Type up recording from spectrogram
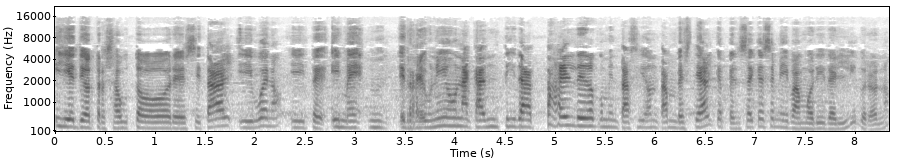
y de otros autores y tal. Y bueno, y, y me reuní una cantidad tal de documentación tan bestial que pensé que se me iba a morir el libro, ¿no?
